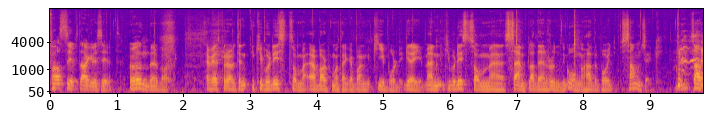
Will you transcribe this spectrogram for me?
Passivt aggressivt. Underbart. Jag vet för övrigt en keyboardist som, jag bara kommer att tänka på en keyboardgrej, men en keyboardist som eh, samplade en rundgång och hade på soundcheck. Så att,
